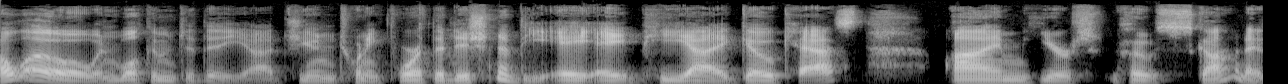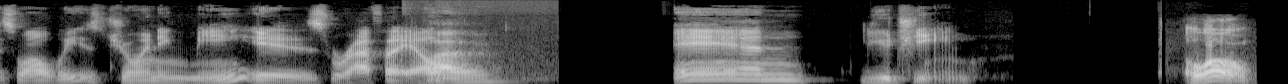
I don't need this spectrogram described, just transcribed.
Hello, and welcome to the uh, June 24th edition of the AAPI GoCast. I'm your host, Scott. As always, joining me is Raphael Hi. and Eugene. Hello.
